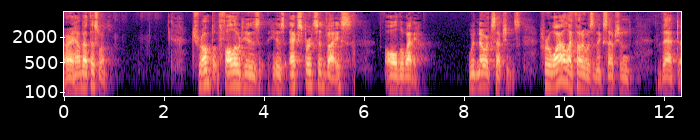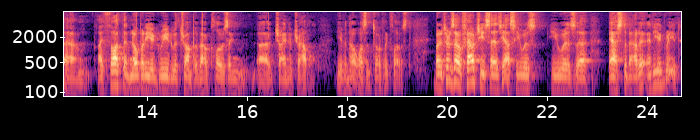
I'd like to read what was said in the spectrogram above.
All right, how about this one? Trump followed his, his experts' advice all the way with no exceptions. For a while, I thought it was an exception that um, I thought that nobody agreed with Trump about closing uh, China travel, even though it wasn't totally closed. But it turns out Fauci says yes, he was he was uh, asked about it and he agreed.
